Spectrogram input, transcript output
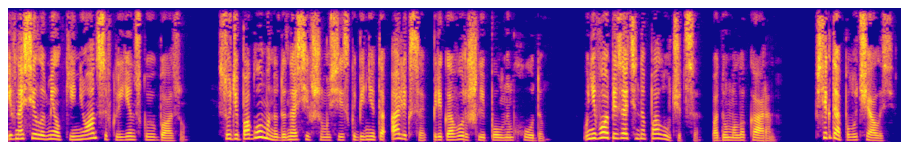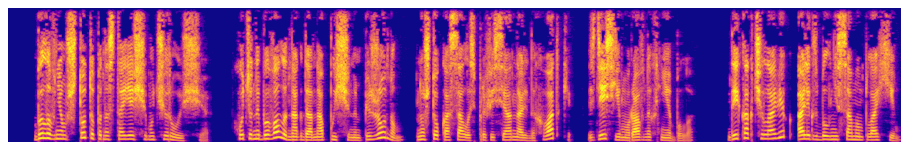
и вносила мелкие нюансы в клиентскую базу. Судя по гомону, доносившемуся из кабинета Алекса, переговоры шли полным ходом. — У него обязательно получится, — подумала Карен. Всегда получалось. Было в нем что-то по-настоящему чарующее. Хоть он и бывал иногда напыщенным пижоном, но что касалось профессиональной хватки, здесь ему равных не было. Да и как человек Алекс был не самым плохим.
